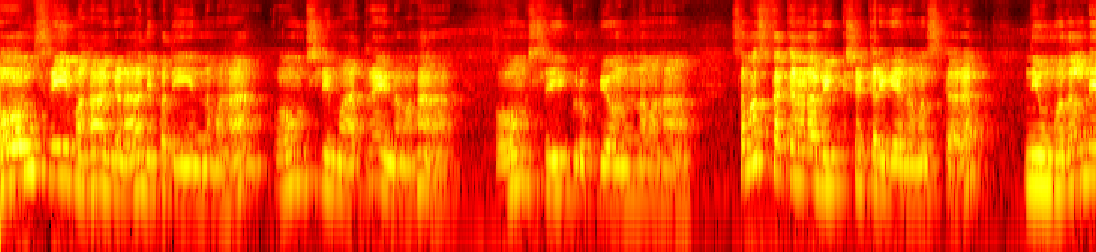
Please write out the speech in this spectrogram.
ಓಂ ಶ್ರೀ ಮಹಾಗಣಾಧಿಪತಿ ನಮಃ. ಓಂ ಶ್ರೀ ಮಾತ್ರೇ ನಮಃ. ಓಂ ಶ್ರೀ ಗುರುಭ್ಯೋ ನಮಃ. ಸಮಸ್ತ ಕನ್ನಡ ವೀಕ್ಷಕರಿಗೆ ನಮಸ್ಕಾರ. ನೀವು ಮೊದಲನೇ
